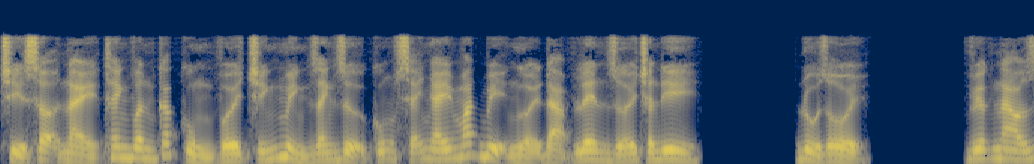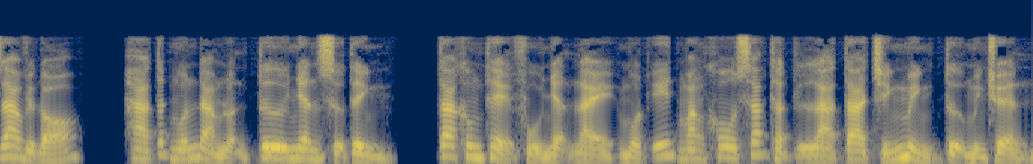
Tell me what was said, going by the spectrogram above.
chỉ sợ này thanh vân các cùng với chính mình danh dự cũng sẽ nháy mắt bị người đạp lên dưới chân đi. Đủ rồi. Việc nào ra việc đó, hà tất muốn đàm luận tư nhân sự tình, ta không thể phủ nhận này một ít măng khô xác thật là ta chính mình tự mình chuyển,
